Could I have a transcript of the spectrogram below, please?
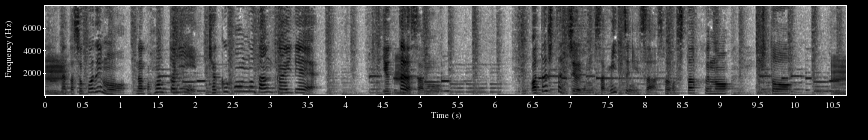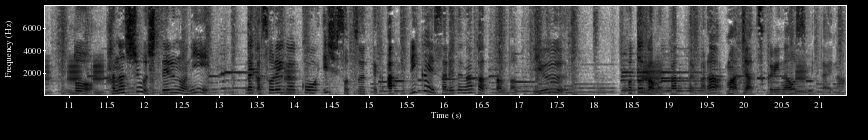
うん。なんかそこでもなんか本当に脚本の段階で言ったらさ、もう私たちよりもさ密にさそのスタッフの人とうん話をしてるのに、なんかそれがこう意思疎通っていうかあ理解されてなかったんだっていうことが分かったから、まあじゃあ作り直すみたいな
